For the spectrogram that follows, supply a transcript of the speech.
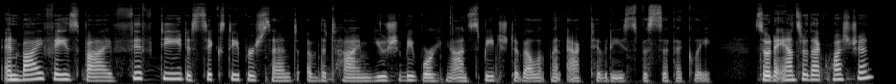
And by phase five, 50 to 60% of the time, you should be working on speech development activities specifically. So, to answer that question,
